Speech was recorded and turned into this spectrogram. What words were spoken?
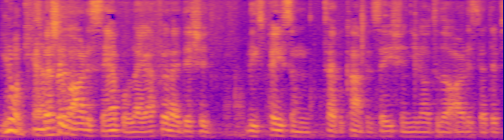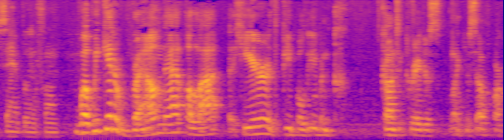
you know in canada Especially when artists sample, like I feel like they should at least pay some type of compensation, you know, to the artists that they're sampling from. Well, we get around that a lot here. The people, even content creators like yourself, are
